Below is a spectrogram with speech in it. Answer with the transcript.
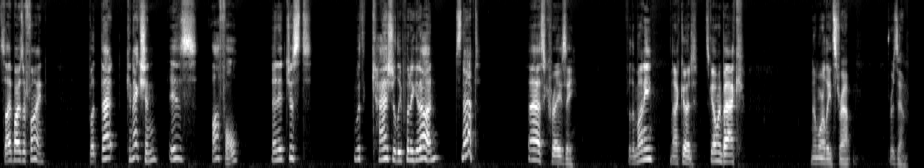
Sidebars are fine, but that connection is awful, and it just with casually putting it on snapped. That's crazy. For the money, not good. It's going back. No more lead strap. Zoom.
